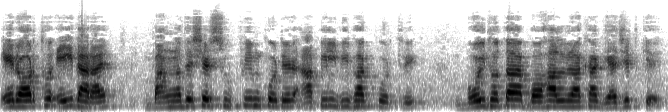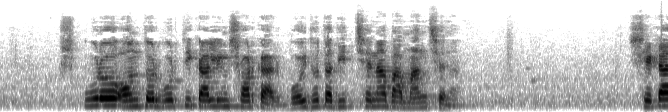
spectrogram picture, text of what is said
এর অর্থ এই দাঁড়ায়, বাংলাদেশের সুপ্রিম কোর্টের আপিল বিভাগ কর্তৃক বৈধতা বহাল রাখা গ্যাজেটকে পুরো অন্তর্বর্তীকালীন সরকার বৈধতা দিচ্ছে না বা মানছে না। সেটা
